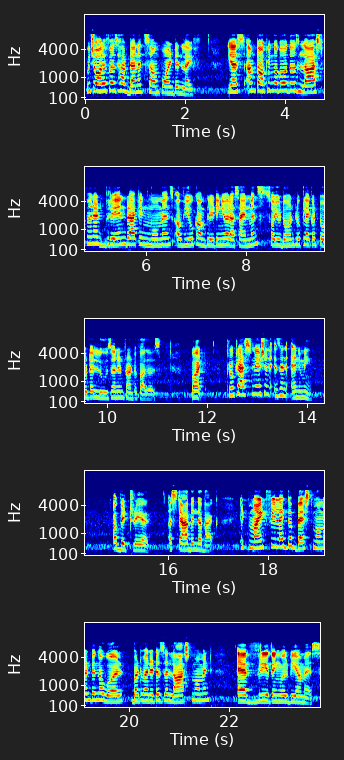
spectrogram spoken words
which all of us have done at some point in life. Yes, I'm talking about those last minute brain racking moments of you completing your assignments so you don't look like a total loser in front of others. But procrastination is an enemy, a betrayer, a stab in the back. It might feel like the best moment in the world, but when it is the last moment, everything will be a mess.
